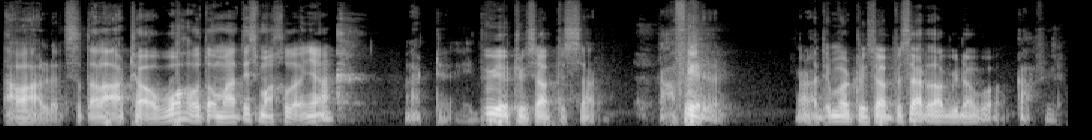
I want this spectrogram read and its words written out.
Tawalut. Setelah ada Allah otomatis makhluknya ada. Itu ya dosa besar. Kafir. Nah, mau dosa besar tapi apa? Kafir.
